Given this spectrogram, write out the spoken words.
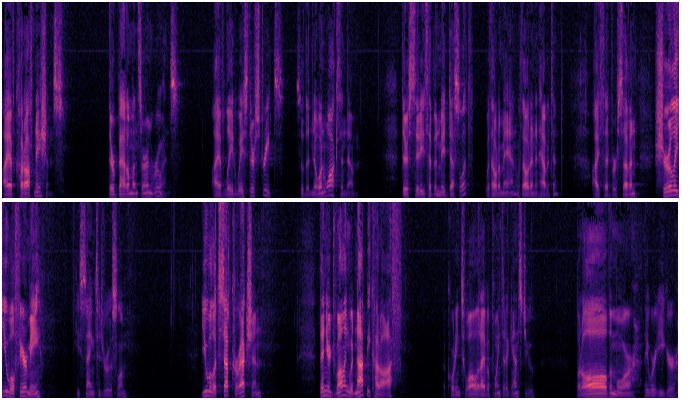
I have cut off nations, their battlements are in ruins. I have laid waste their streets, so that no one walks in them. Their cities have been made desolate, without a man, without an inhabitant. I said, verse 7 Surely you will fear me, he's saying to Jerusalem. You will accept correction. Then your dwelling would not be cut off according to all that I have appointed against you. But all the more they were eager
